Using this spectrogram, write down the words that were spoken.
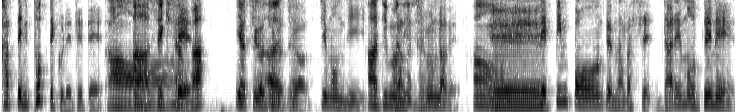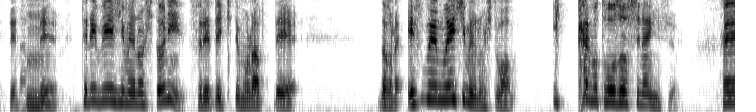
勝手に撮ってくれてて。ああ、関さんが？いや、違う違うあ違う。ティモンディ。あティモンディさんなんか自分らで。で、ピンポーンって鳴らして、誰も出ねえってなって、うんテレビ愛媛の人に連れてきてもらって、だから FM 愛媛の人は一回も登場しないんですよ。そっか、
